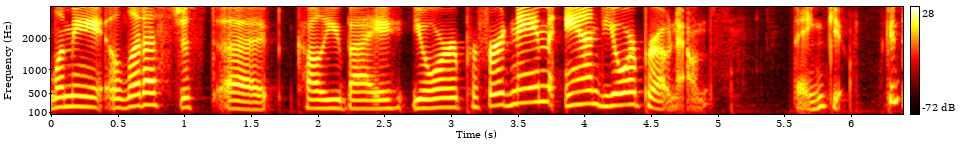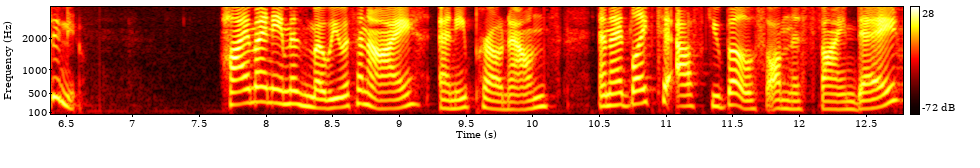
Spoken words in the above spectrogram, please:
let me let us just uh, call you by your preferred name and your pronouns. Thank you. Continue. Hi, my name is Moby with an I, any pronouns, and I'd like to ask you both on this fine day.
